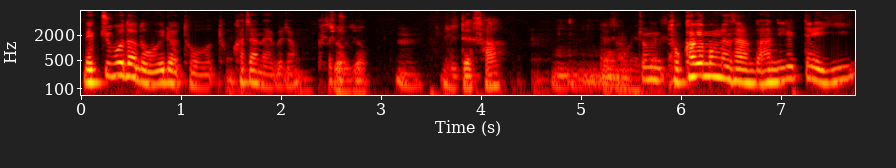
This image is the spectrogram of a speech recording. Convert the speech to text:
맥주보다도 오히려 더 독하잖아요, 그죠? 그죠, 그죠. 음. 1대 4. 음, 네, 뭐 삼, 좀 일대 사. 독하게 먹는 사람도 한 1대 2,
